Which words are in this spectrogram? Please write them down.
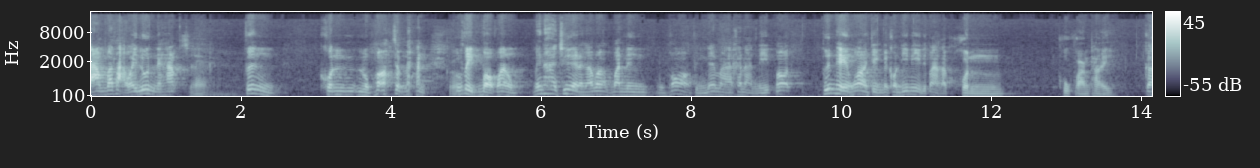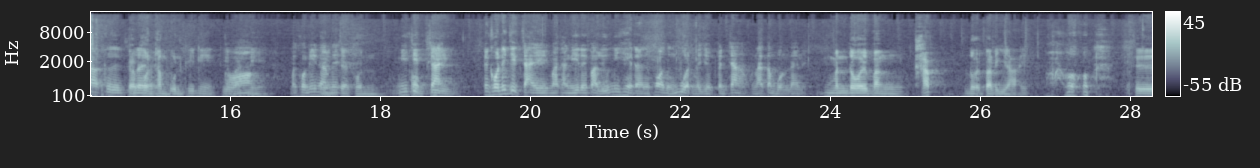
ตามภาษาวัยรุ่นนะครับ ใช่ ซึ่งคนหลวงพ่อจำนานก็ ลูกศิษย์บอกว่าหลวงไม่น่าเชื่อนะครับ ว่าวันหนึ่งหลวงพ่อถึงได้มาขนาดนี้ เพราะพื้นเพหลวงพ่อจริงๆเป็นคนที่นี่หรือเปล่าครับ คนคูขวางไทย ก็คือก็เลยคนทำบุญที่นี่ที่วัดนี้เป็นคนที่เป็นทำให้แต่คนมีท้จิองตใจที่ เป็นคนที่จิตใจมาทางนี้เลยเปล่ะหรือมีเหตุอะไรหลวงพ่อถึงบวชมาจนเป็นเจ้าคณะตำบลได้เนี่ยมันโดยบังคับโดยปริยาย คือ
